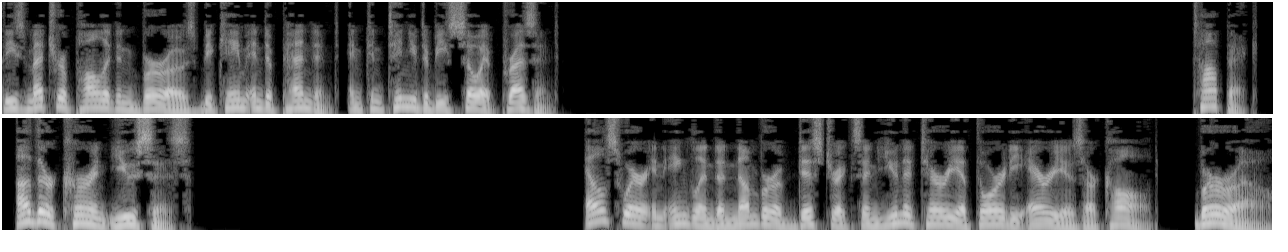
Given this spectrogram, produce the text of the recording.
these metropolitan boroughs became independent, and continue to be so at present. Other current uses Elsewhere in England a number of districts and unitary authority areas are called «borough».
